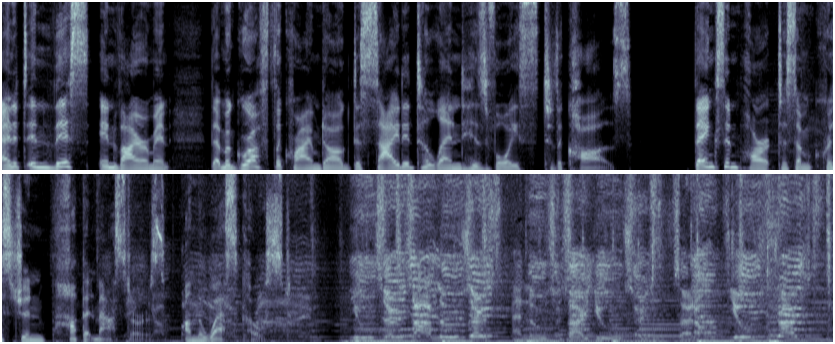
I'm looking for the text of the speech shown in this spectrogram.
And it's in this environment that McGruff the crime dog decided to lend his voice to the cause thanks in part to some Christian puppet masters on the West Coast. Users are losers, and losers are users. So don't use drugs.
